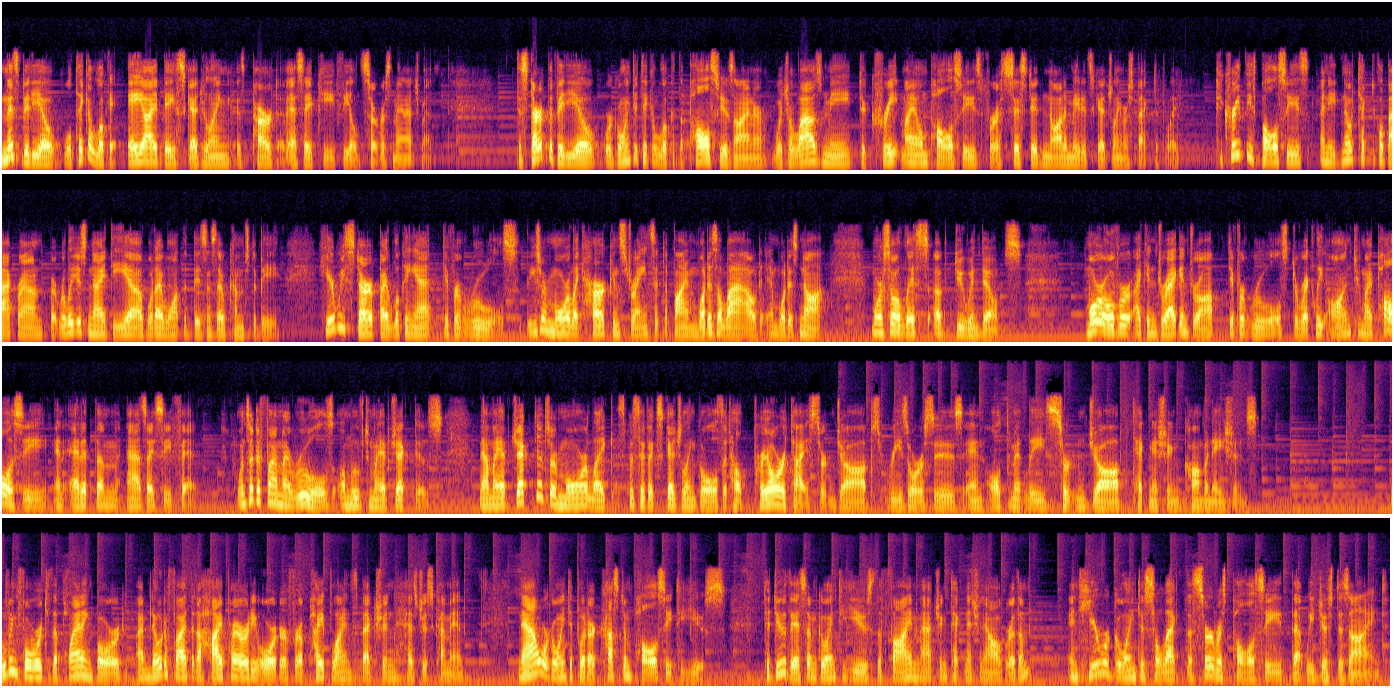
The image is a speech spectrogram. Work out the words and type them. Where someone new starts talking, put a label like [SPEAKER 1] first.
[SPEAKER 1] In this video, we'll take a look at AI-based scheduling as part of SAP Field Service Management. To start the video, we're going to take a look at the Policy Designer, which allows me to create my own policies for assisted and automated scheduling respectively. To create these policies, I need no technical background, but really just an idea of what I want the business outcomes to be. Here we start by looking at different rules. These are more like hard constraints that define what is allowed and what is not more so a list of do and don'ts. Moreover, I can drag and drop different rules directly onto my policy and edit them as I see fit. Once I define my rules, I'll move to my objectives. Now, my objectives are more like specific scheduling goals that help prioritize certain jobs, resources, and ultimately certain job technician combinations. Moving forward to the planning board, I'm notified that a high priority order for a pipeline inspection has just come in. Now we're going to put our custom policy to use. To do this, I'm going to use the FINE matching technician algorithm. And here we're going to select the service policy that we just designed.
